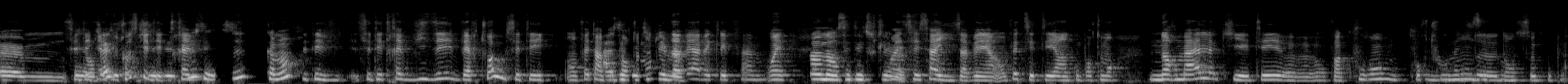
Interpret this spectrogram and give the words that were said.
Euh, c'était quelque chose qui était très comment? C'était très visé vers toi ou c'était en fait un ah, comportement qu'ils avaient avec les femmes? Ouais. Non non, c'était toutes les ouais, c'est ça. Ils avaient en fait c'était un comportement normal qui était euh, enfin courant pour tout le monde euh, dans ce groupe-là.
